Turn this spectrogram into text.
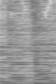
Música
